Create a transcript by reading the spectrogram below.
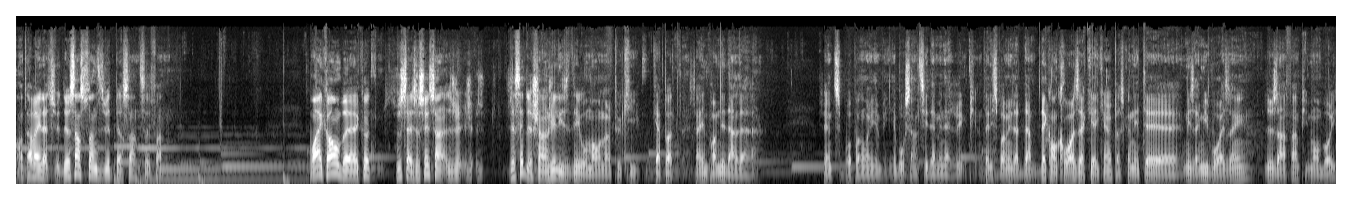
on travaille là-dessus. 278 personnes, c'est le fun. Ouais, Combe, euh, écoute, j'essaie de changer les idées au monde un peu qui capotent. J'allais me promener dans le. J'ai un petit bois pas loin, il y a un beau sentier d'aménager. Puis on est allé se promener là-dedans. Dès qu'on croisait quelqu'un, parce qu'on était euh, mes amis voisins, deux enfants, puis mon boy,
